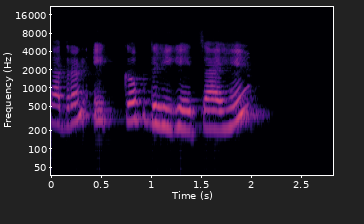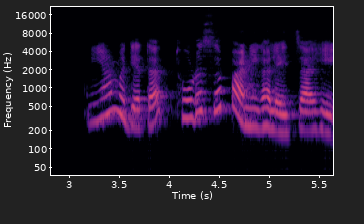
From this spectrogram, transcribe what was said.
साधारण एक कप दही घ्यायचं आहे. आणि यामध्ये आता थोडंसं पाणी घालायचं आहे.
